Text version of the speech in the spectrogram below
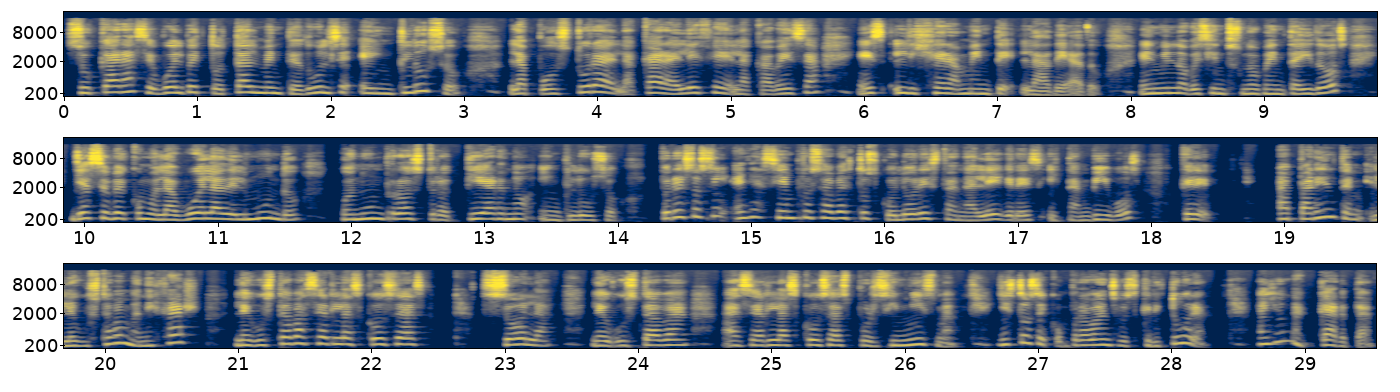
su cara se vuelve totalmente dulce e incluso la postura de la cara, el eje de la cabeza es ligeramente ladeado. En 1992 ya se ve como la abuela del mundo con un rostro tierno incluso. Pero eso sí, ella siempre usaba estos colores tan alegres y tan vivos que aparentemente le gustaba manejar, le gustaba hacer las cosas sola, le gustaba hacer las cosas por sí misma. Y esto se comprueba en su escritura. Hay una carta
